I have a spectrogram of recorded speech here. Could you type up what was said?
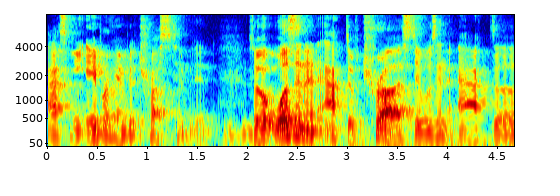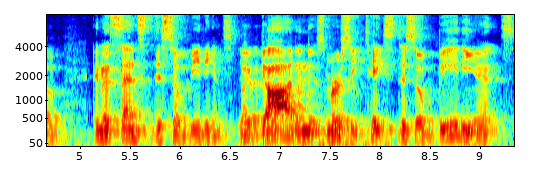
asking Abraham to trust him in. Mm-hmm. So it wasn't an act of trust, it was an act of in a sense disobedience. But Yes. God in his mercy takes disobedience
